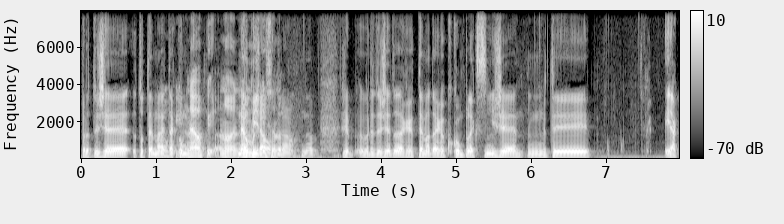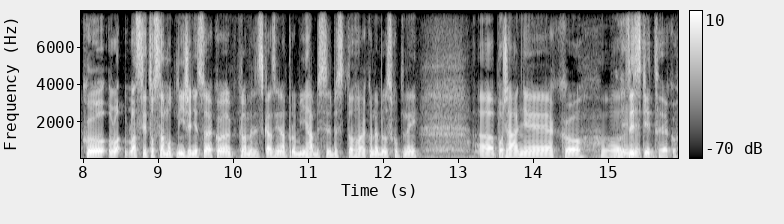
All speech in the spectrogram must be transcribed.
protože to téma je tak... Kom... Neopí, no, Neopíralo teda, no. no. Že, protože je to tak, téma tak jako komplexní, že mm, ty jako vlastně to samotný, že něco jako klimatická změna probíhá, by si bez toho jako nebyl schopný uh, pořádně jako uh, zjistit. Jako.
